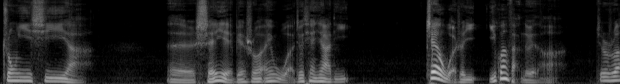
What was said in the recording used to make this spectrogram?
中医西医啊，呃，谁也别说，哎，我就天下第一。这我是一一贯反对的啊。就是说，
